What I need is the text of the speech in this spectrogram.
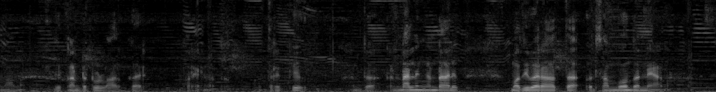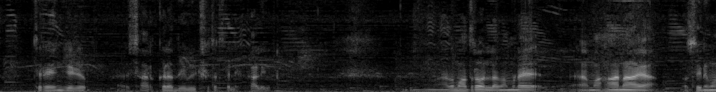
എന്നാണ് ഇത് കണ്ടിട്ടുള്ള ആൾക്കാർ പറയുന്നത്. അത്രയ്ക്ക് എന്താ കണ്ടാലും കണ്ടാലും മതിവരാത്ത ഒരു സംഭവം തന്നെയാണ് ചിറയൻകീഴ് ശർക്കര ദേവീക്ഷേത്രത്തിലെ കാളിയൂട്ട് അതുമാത്രമല്ല അത് മാത്രമല്ല നമ്മുടെ മഹാനായ സിനിമാ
